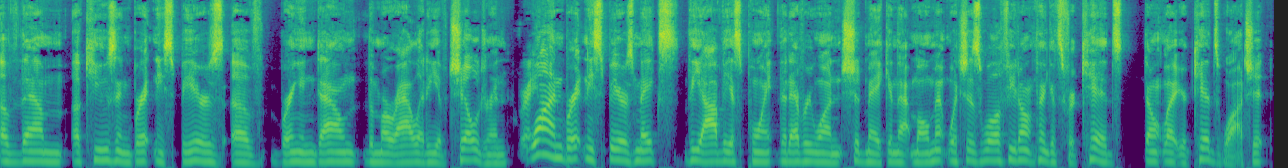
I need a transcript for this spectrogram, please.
of them accusing Britney Spears of bringing down the morality of children. Right. One, Britney Spears makes the obvious point that everyone should make in that moment, which is, well, if you don't think it's for kids, don't let your kids watch it,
